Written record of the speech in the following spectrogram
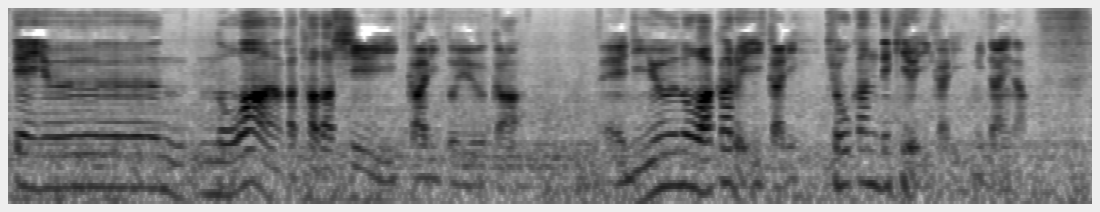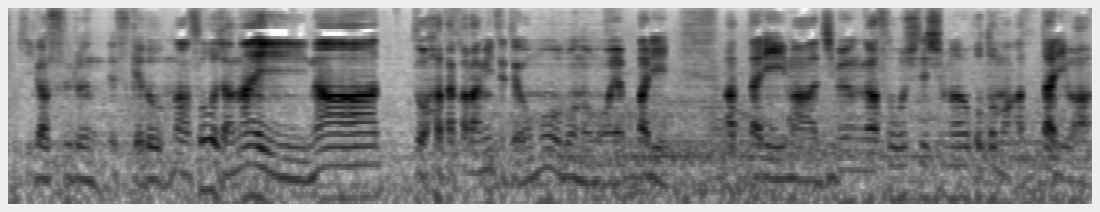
っていうのは、なんか正しい怒りというか、え理由のわかる怒り、共感できる怒りみたいな気がするんですけど、まあそうじゃないなぁと旗から見てて思うものもやっぱりあったり、まあ自分がそうしてしまうこともあったりは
